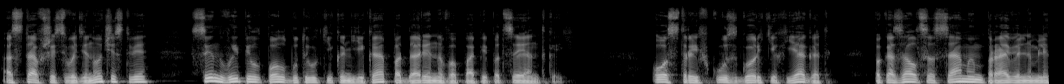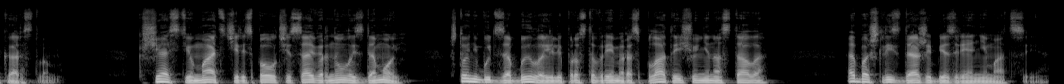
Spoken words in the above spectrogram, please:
Оставшись в одиночестве, сын выпил полбутылки коньяка, подаренного папе пациенткой. Острый вкус горьких ягод показался самым правильным лекарством. К счастью, мать через полчаса вернулась домой. Что-нибудь забыла или просто время расплаты еще не настало. Обошлись даже без реанимации.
